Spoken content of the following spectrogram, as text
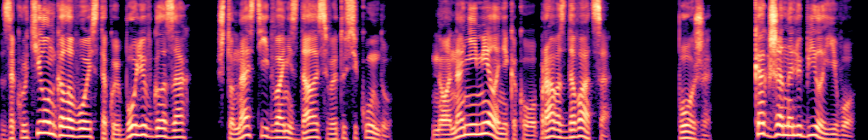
Закрутил он головой с такой болью в глазах, что Настя едва не сдалась в эту секунду. Но она не имела никакого права сдаваться. Боже, как же она любила его!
